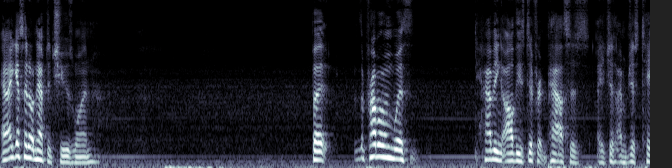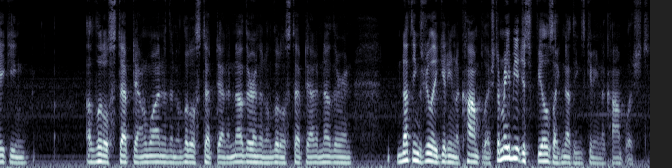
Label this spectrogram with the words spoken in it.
And I guess I don't have to choose one. But the problem with having all these different paths is I just I'm just taking a little step down one, and then a little step down another, and then a little step down another, and nothing's really getting accomplished. Or maybe it just feels like nothing's getting accomplished.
